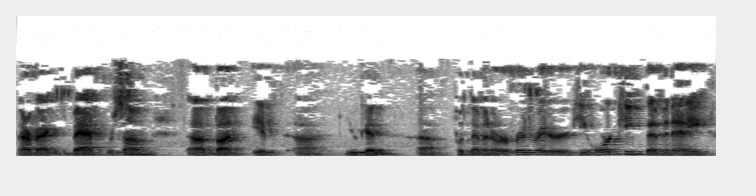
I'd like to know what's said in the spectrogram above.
matter of fact, it's bad for some, uh, but if uh, you can uh, put them in a refrigerator or keep, or keep them in any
